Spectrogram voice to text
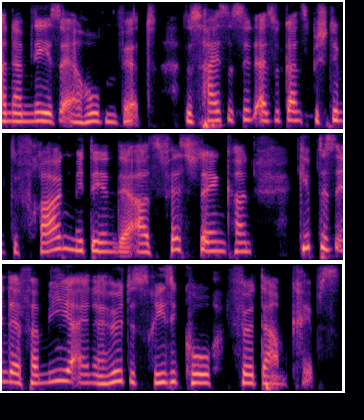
Anamnese erhoben wird. Das heißt, es sind also ganz bestimmte Fragen, mit denen der Arzt feststellen kann, gibt es in der Familie ein erhöhtes Risiko für Darmkrebs.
